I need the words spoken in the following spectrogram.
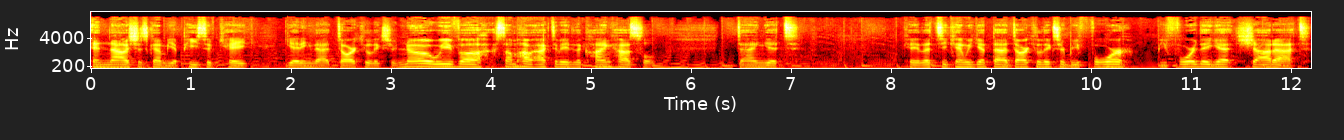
And now it's just gonna be a piece of cake getting that dark elixir. No, we've uh, somehow activated the Clan Castle. Dang it. Okay, let's see, can we get that dark elixir before before they get shot at?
